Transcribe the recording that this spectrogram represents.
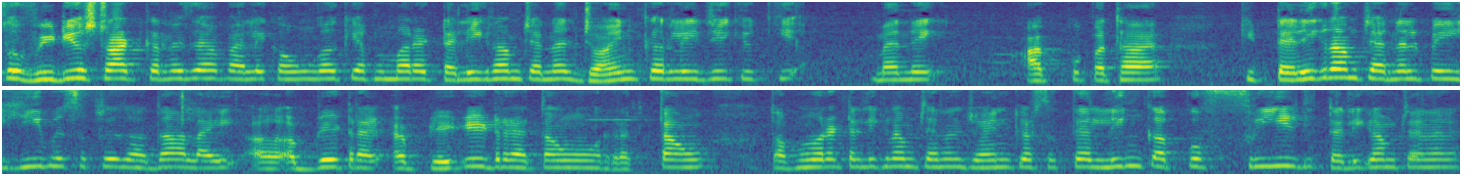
तो वीडियो स्टार्ट करने से मैं पहले कहूँगा कि आप हमारा टेलीग्राम चैनल ज्वाइन कर लीजिए, क्योंकि मैंने आपको पता है कि टेलीग्राम चैनल पे ही मैं सबसे ज़्यादा लाइक अपडेट अपडेटेड रहता हूँ, रखता हूँ। तो आप हमारा टेलीग्राम चैनल ज्वाइन कर सकते हैं। लिंक आपको फ्री टेलीग्राम चैनल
